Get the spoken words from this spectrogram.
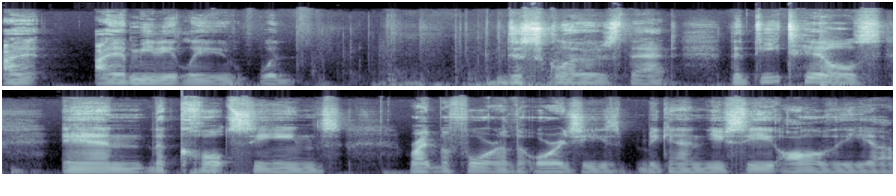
I I immediately would disclose that the details and the cult scenes right before the orgies begin, you see all of the uh,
